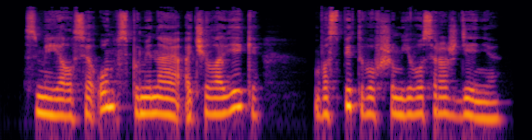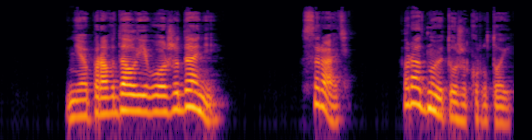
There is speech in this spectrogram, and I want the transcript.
— смеялся он, вспоминая о человеке, воспитывавшем его с рождения. «Не оправдал его ожиданий?» «Срать. Родной тоже крутой.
